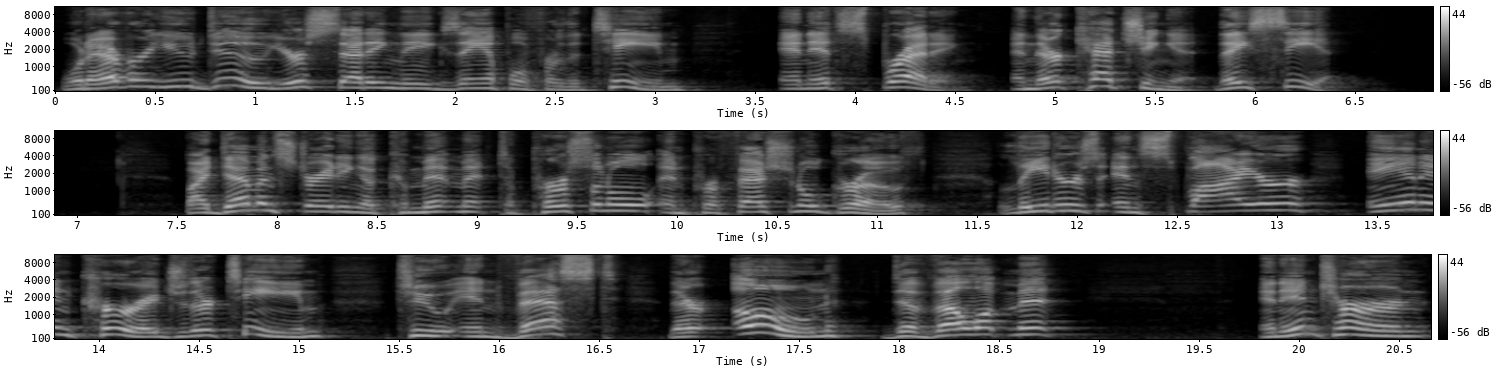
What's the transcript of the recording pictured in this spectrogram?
whatever you do, you're setting the example for the team and it's spreading and they're catching it. They see it. By demonstrating a commitment to personal and professional growth, leaders inspire and encourage their team to invest their own development and in turn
